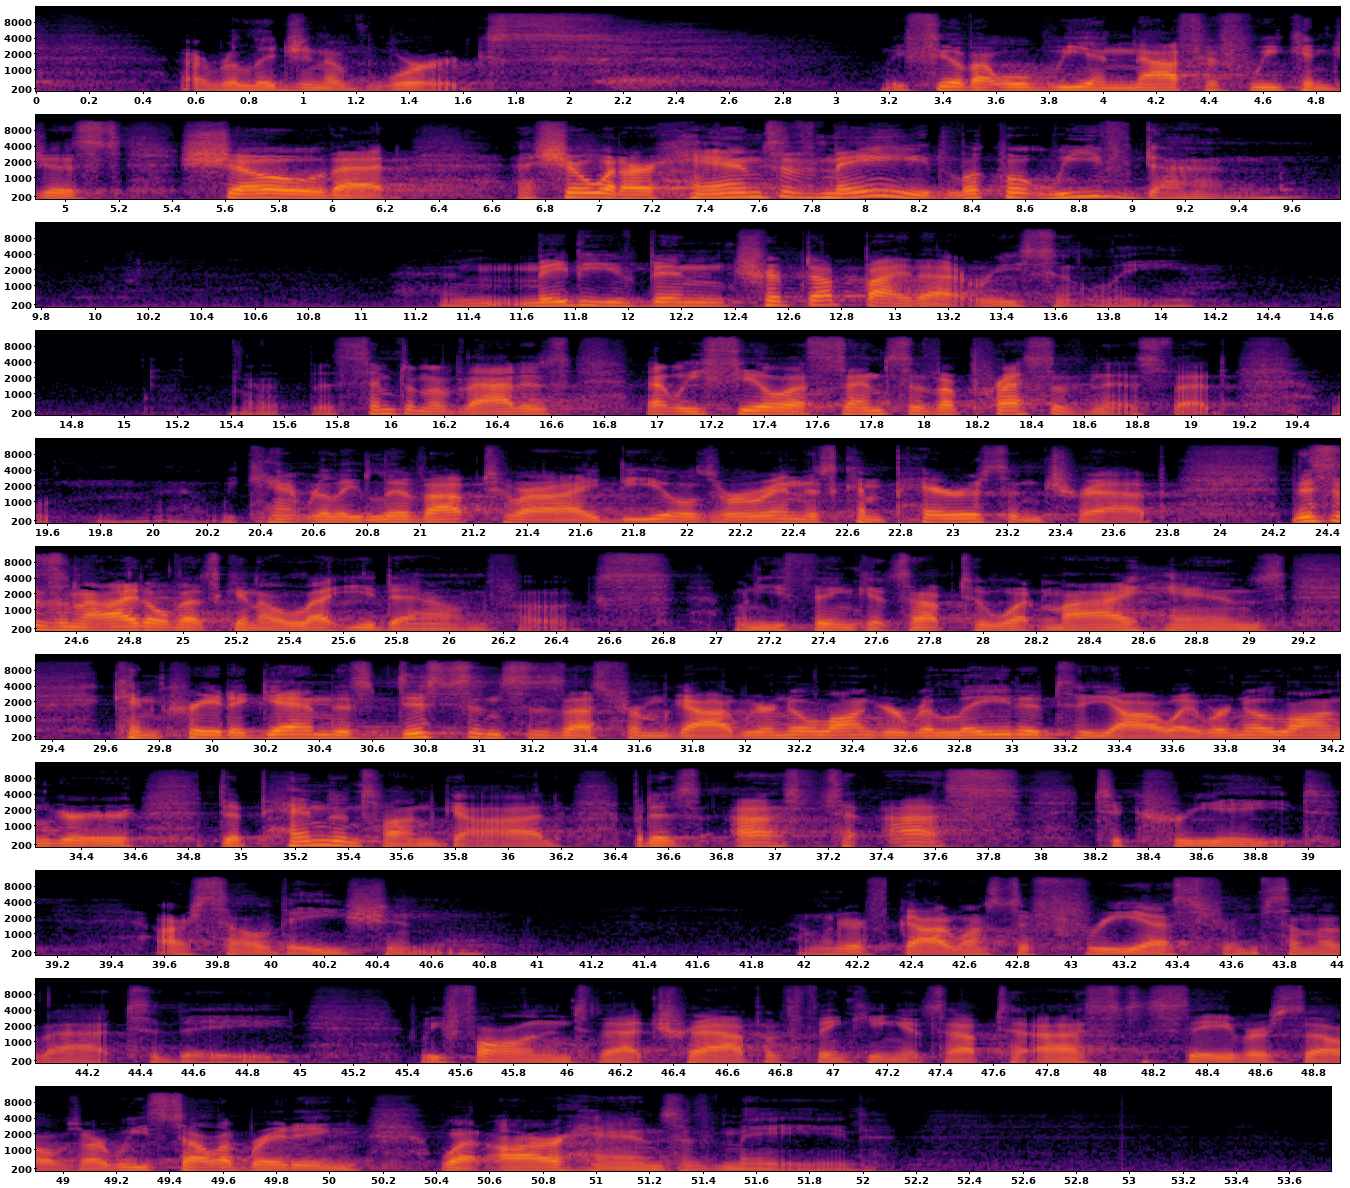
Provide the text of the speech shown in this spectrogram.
a religion of works. We feel that will be enough if we can just show that show what our hands have made. Look what we've done. And maybe you've been tripped up by that recently. The symptom of that is that we feel a sense of oppressiveness, that we can't really live up to our ideals, or we're in this comparison trap. This is an idol that's going to let you down, folks when you think it's up to what my hands can create. Again, this distances us from God. We're no longer related to Yahweh. We're no longer dependent on God, but it's up to us to create our salvation. I wonder if God wants to free us from some of that today. We've fallen into that trap of thinking it's up to us to save ourselves. Are we celebrating what our hands have made?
